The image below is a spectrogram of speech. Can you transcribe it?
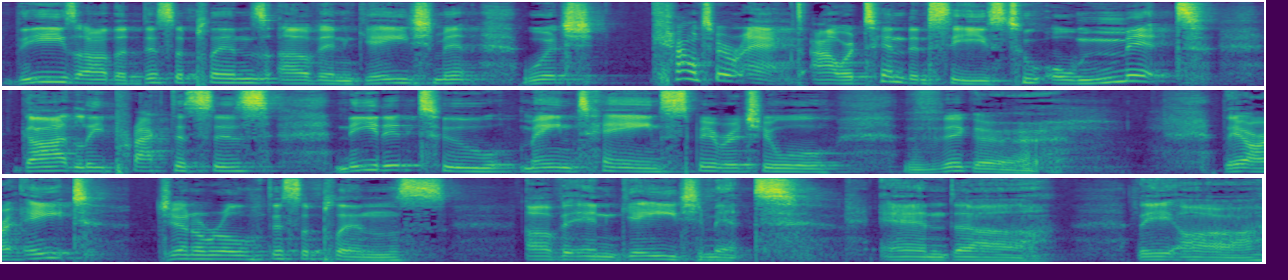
These are the disciplines of engagement which counteract our tendencies to omit godly practices needed to maintain spiritual vigor. There are eight general disciplines of engagement, and uh, they are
